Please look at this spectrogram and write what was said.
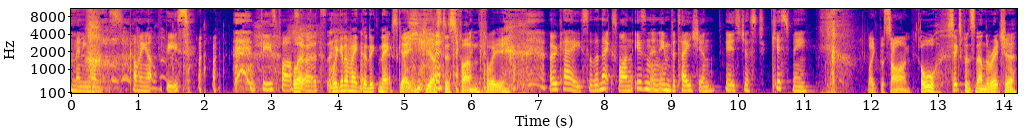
many months coming up with these these passwords. Look, we're gonna make the next game just as fun for you. Okay, so the next one isn't an invitation. It's just kiss me. Like the song. Oh, sixpence none the richer.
